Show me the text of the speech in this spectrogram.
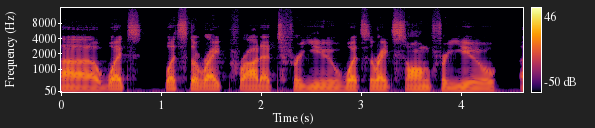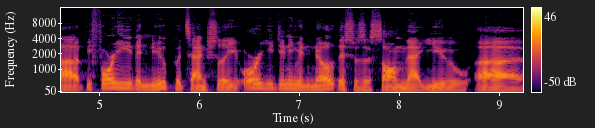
uh, what's what's the right product for you, what's the right song for you uh, before you even knew potentially, or you didn't even know this was a song that you uh,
